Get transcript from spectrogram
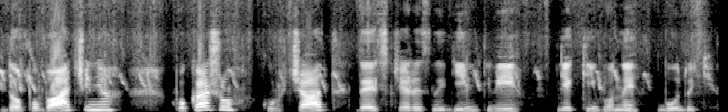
до побачення. Покажу курчат десь через неділь-дві, які вони будуть.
